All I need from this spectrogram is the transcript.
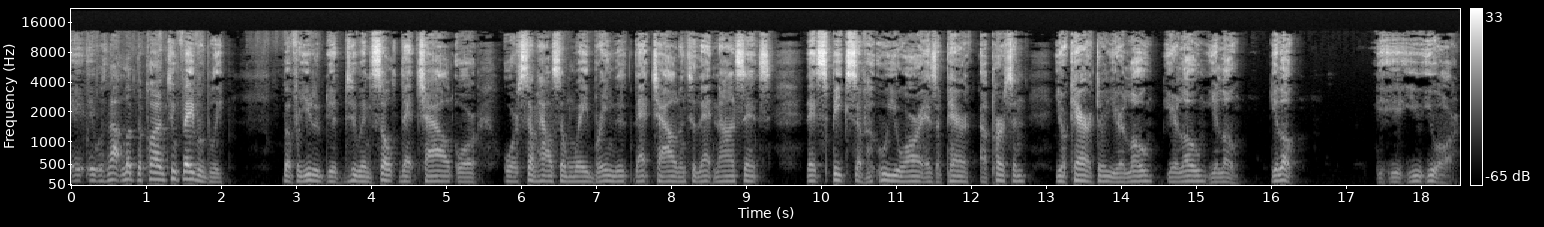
it, it was not looked upon too favorably. But for you to to insult that child or or somehow, some way, bring the, that child into that nonsense that speaks of who you are as a par- a person, your character, you're low, you're low, you're low, you're low. You, you, you are.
